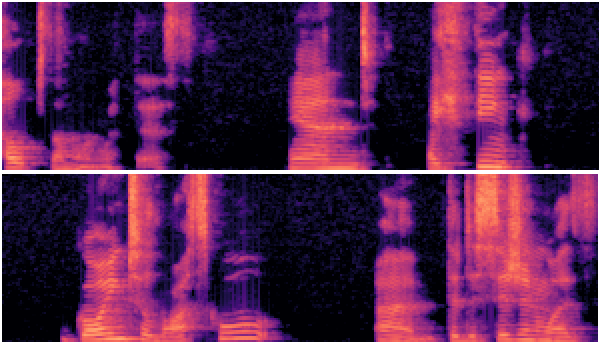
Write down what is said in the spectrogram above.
help someone with this? And I think going to law school, um, the decision was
